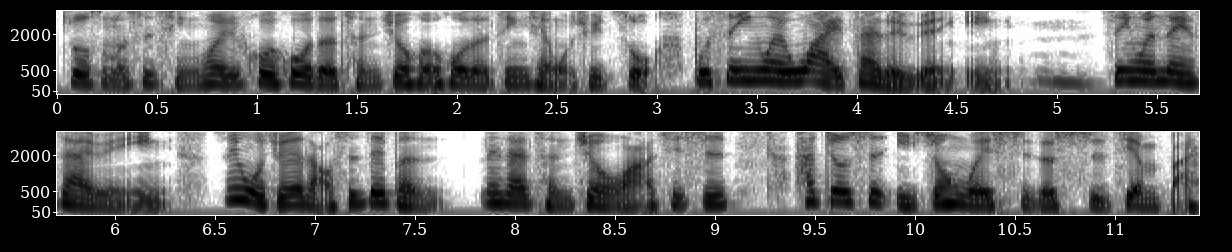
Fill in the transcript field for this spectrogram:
做什么事情会会获得成就，会获得金钱我去做，不是因为外在的原因，是因为内在原因。所以我觉得老师这本内在成就啊，其实它就是以终为始的实践版。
